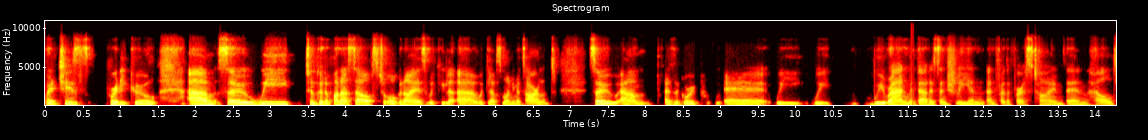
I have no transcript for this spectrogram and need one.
which is pretty cool. Um, so we took it upon ourselves to organise Wiki, uh, Monuments Ireland. So um, as a group, uh, we we we ran with that essentially, and, and for the first time then held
